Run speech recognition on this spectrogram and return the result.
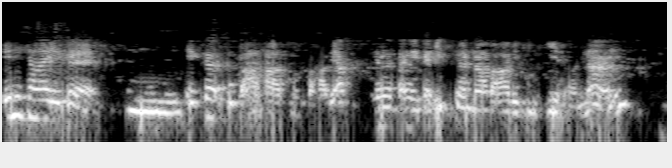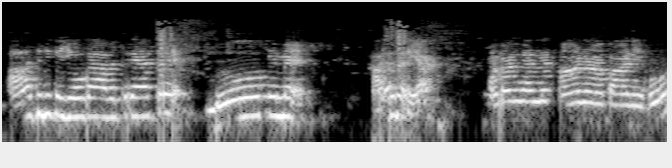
ඒ නිසා ඒක එක උපහාසාත්මක භාවයක් එනතන් එක ඉක්මනා භාවයකින් කියනවා නම් ආධුනික යෝගාවචරයට ලෝකෙම කරදරයක් තමන් ගන්න ආනාපානෙ හෝ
